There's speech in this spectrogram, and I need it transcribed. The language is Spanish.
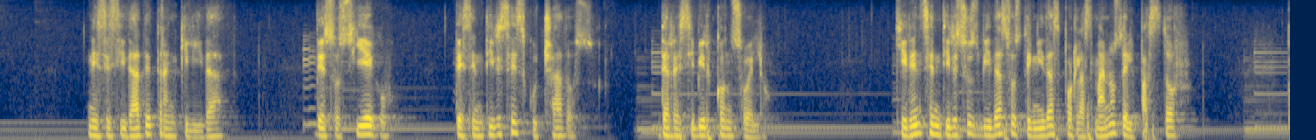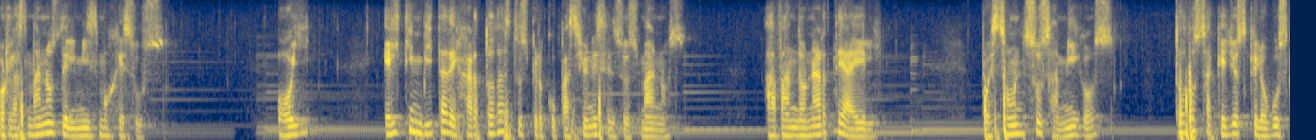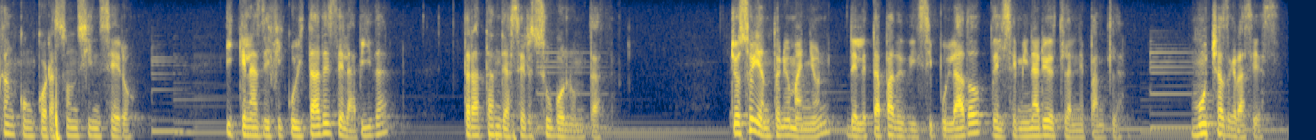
necesidad de tranquilidad, de sosiego, de sentirse escuchados, de recibir consuelo. Quieren sentir sus vidas sostenidas por las manos del pastor por las manos del mismo Jesús. Hoy, Él te invita a dejar todas tus preocupaciones en sus manos, a abandonarte a Él, pues son sus amigos todos aquellos que lo buscan con corazón sincero y que en las dificultades de la vida tratan de hacer su voluntad. Yo soy Antonio Mañón, de la etapa de discipulado del Seminario de Tlalnepantla. Muchas gracias.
